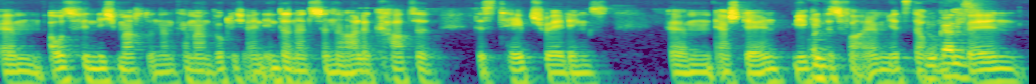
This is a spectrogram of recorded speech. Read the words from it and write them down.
ähm, ausfindig macht und dann kann man wirklich eine internationale Karte des Tape-Tradings ähm, erstellen. Mir geht und es vor allem jetzt darum, Quellen.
